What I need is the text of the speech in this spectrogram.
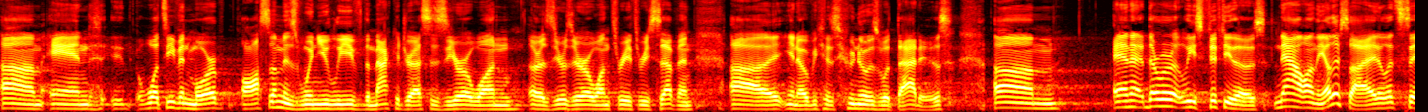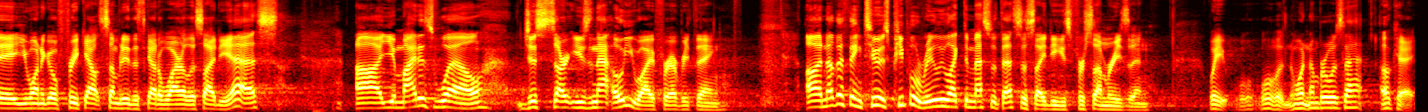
Um, and what's even more awesome is when you leave the MAC address is 01 or 001337, uh, you know, because who knows what that is. Um, and uh, there were at least 50 of those. Now on the other side, let's say you want to go freak out somebody that's got a wireless IDS, uh, you might as well just start using that OUI for everything. Uh, another thing too is people really like to mess with SSIDs for some reason. Wait, what, what number was that? Okay.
